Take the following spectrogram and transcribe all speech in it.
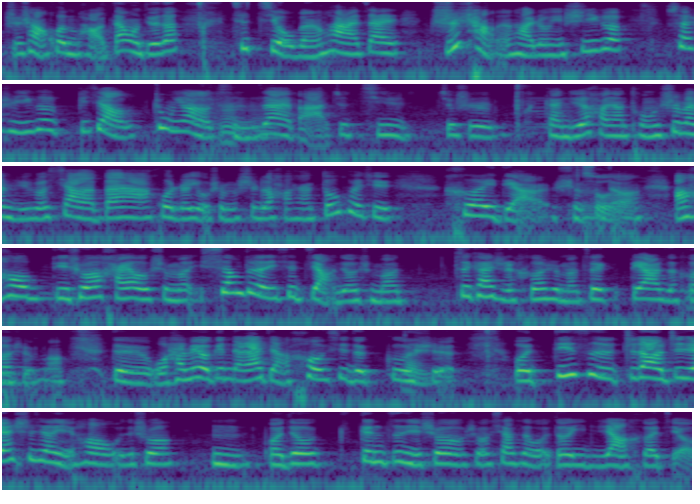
职场混不好。但我觉得，其实酒文化在职场文化中也是一个算是一个比较重要的存在吧。就其实就是感觉好像同事们，比如说下了班啊，或者有什么事的，好像都会去喝一点儿什么的。然后比如说还有什么相对的一些讲究什么。最开始喝什么？最第二次喝什么？对我还没有跟大家讲后续的故事。我第一次知道这件事情以后，我就说，嗯，我就跟自己说，我说下次我都一定要喝酒。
